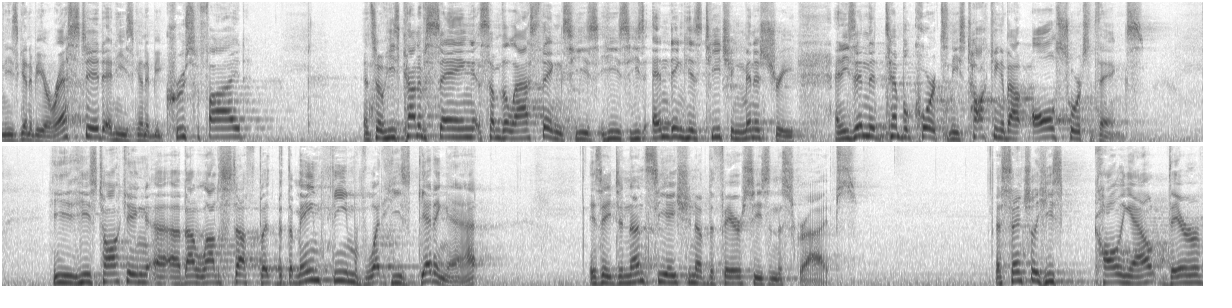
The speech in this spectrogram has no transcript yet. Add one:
and he's going to be arrested and he's going to be crucified. And so he's kind of saying some of the last things. He's, he's, he's ending his teaching ministry, and he's in the temple courts and he's talking about all sorts of things. He, he's talking uh, about a lot of stuff, but, but the main theme of what he's getting at is a denunciation of the Pharisees and the scribes. Essentially, he's calling out their,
